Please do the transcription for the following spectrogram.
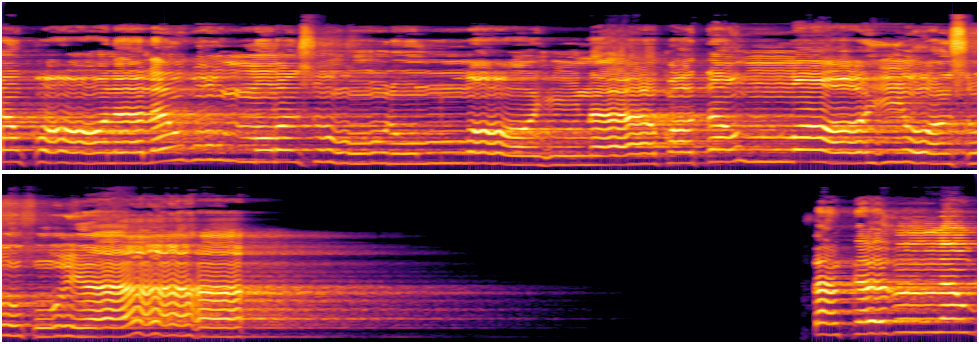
فقال لهم رسول الله ناقة الله وسقياها. فكذبوه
